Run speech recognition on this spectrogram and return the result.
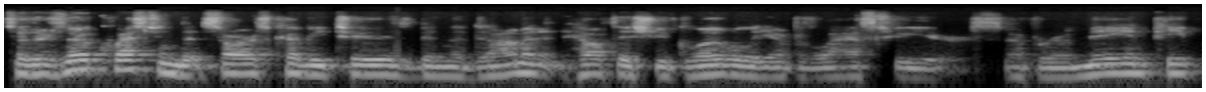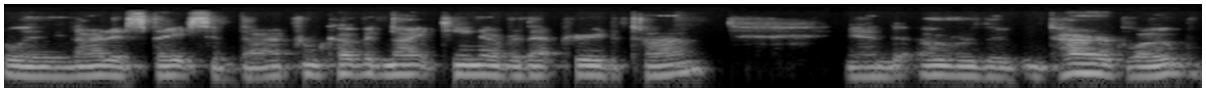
So there's no question that SARS-CoV-2 has been the dominant health issue globally over the last two years. Over a million people in the United States have died from COVID-19 over that period of time. And over the entire globe,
